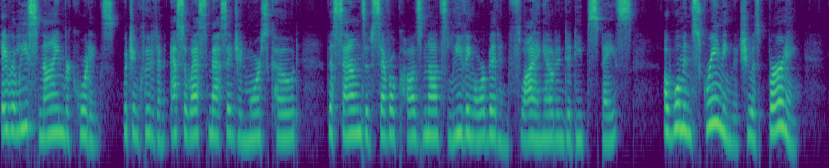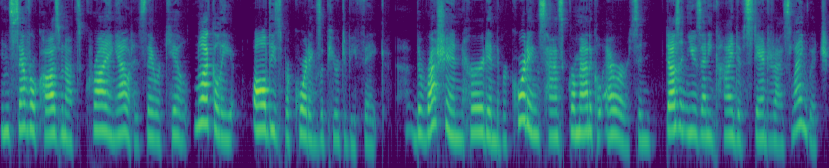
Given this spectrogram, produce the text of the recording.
They released nine recordings, which included an SOS message in Morse code, the sounds of several cosmonauts leaving orbit and flying out into deep space, a woman screaming that she was burning, and several cosmonauts crying out as they were killed. Luckily, all these recordings appear to be fake the Russian heard in the recordings has grammatical errors and doesn't use any kind of standardized language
